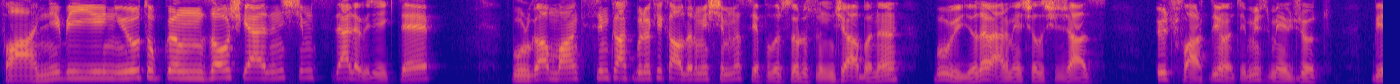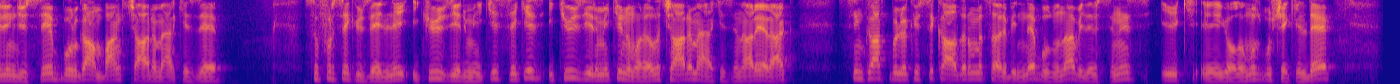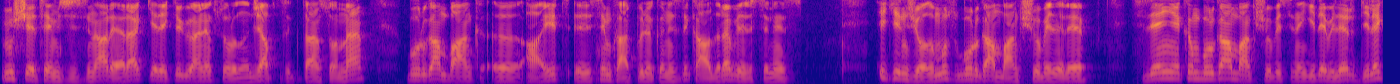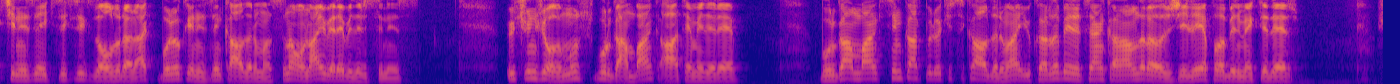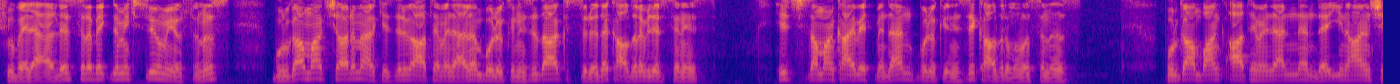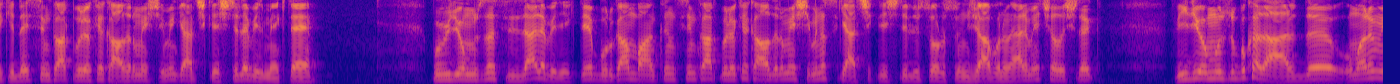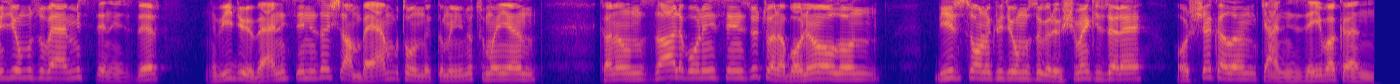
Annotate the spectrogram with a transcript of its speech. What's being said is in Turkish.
Fani Bey'in YouTube kanalımıza hoş geldiniz. Şimdi sizlerle birlikte Burgan Bank sim kart bloke kaldırma işlemi nasıl yapılır sorusunun cevabını bu videoda vermeye çalışacağız. 3 farklı yöntemimiz mevcut. Birincisi Burgan Bank çağrı merkezi. 0850 222 8 222 numaralı çağrı merkezini arayarak sim kart blokesi kaldırma talebinde bulunabilirsiniz. İlk e, yolumuz bu şekilde. Müşteri temsilcisini arayarak gerekli güvenlik sorunlarını cevapladıktan sonra Burgan Bank e, ait e, sim kart blokenizi kaldırabilirsiniz. İkinci yolumuz Burgan Bank şubeleri. Size en yakın Burgan Bank şubesine gidebilir, dilekçenizi eksiksiz doldurarak blokenizin kaldırmasına onay verebilirsiniz. Üçüncü yolumuz Burgan Bank ATM'leri. Burgan Bank sim kart blokesi kaldırma yukarıda belirtilen kanallar aracılığıyla yapılabilmektedir. Şubelerde sıra beklemek istiyor muyorsunuz? Burgan Bank çağrı merkezleri ve ATM'lerden blokenizi daha kısa sürede kaldırabilirsiniz. Hiç zaman kaybetmeden blokenizi kaldırmalısınız. Burgan Bank ATM'lerinden de yine aynı şekilde sim kart bloke kaldırma işlemi gerçekleştirilebilmekte. Bu videomuzda sizlerle birlikte Burgan Bank'ın sim kart bloke kaldırma işlemi nasıl gerçekleştirilir sorusunun cevabını vermeye çalıştık. Videomuz bu kadardı. Umarım videomuzu beğenmişsinizdir. Videoyu beğendiyseniz aşağıdan beğen butonuna tıklamayı unutmayın. Kanalımıza hala abone değilseniz lütfen abone olun. Bir sonraki videomuzda görüşmek üzere. Hoşçakalın. Kendinize iyi bakın.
